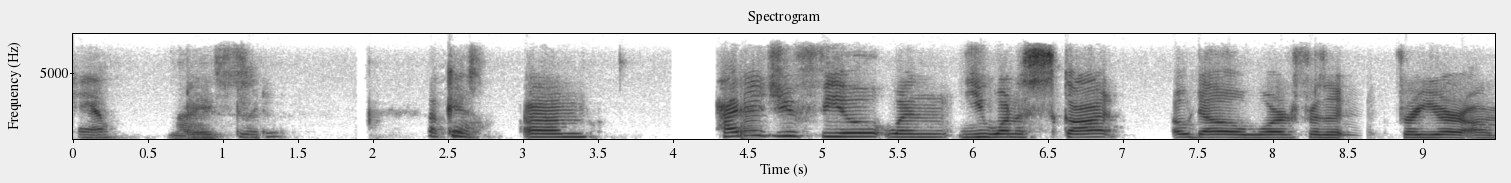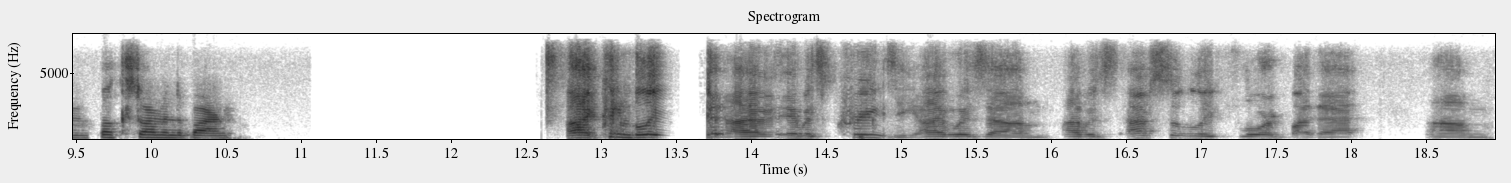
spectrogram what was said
Cam, Nice. Okay. Um, how did you feel when you won a Scott O'Dell Award for the for your um book Storm in the Barn? I couldn't believe it. I, it was crazy. I was um I was absolutely floored by that. Um,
